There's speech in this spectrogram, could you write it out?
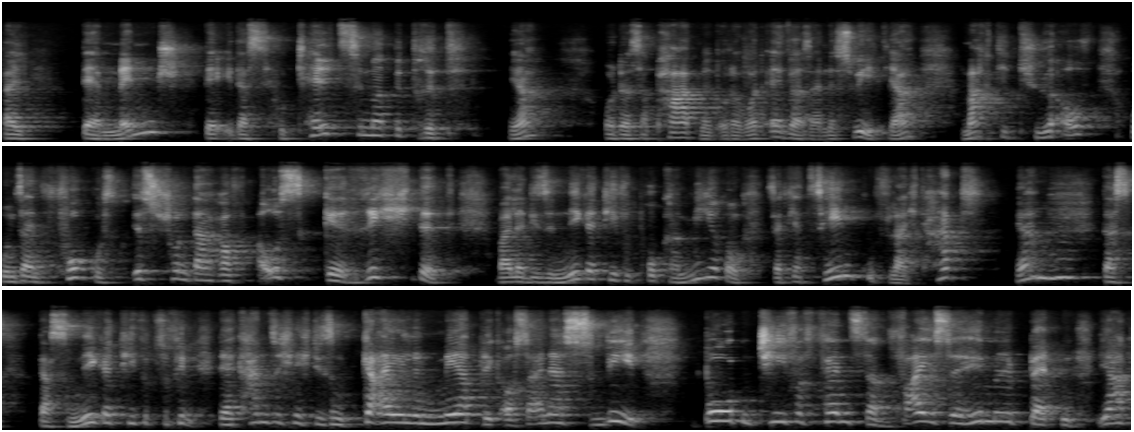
Weil der Mensch, der das Hotelzimmer betritt, ja, oder das Apartment oder whatever, seine Suite, ja, macht die Tür auf und sein Fokus ist schon darauf ausgerichtet, weil er diese negative Programmierung seit Jahrzehnten vielleicht hat, ja, mhm. das, das Negative zu finden. Der kann sich nicht diesen geilen Mehrblick aus seiner Suite, bodentiefe Fenster, weiße Himmelbetten, ja,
